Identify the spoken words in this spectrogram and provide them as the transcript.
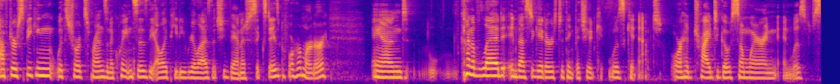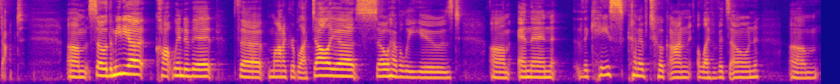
After speaking with Short's friends and acquaintances, the LAPD realized that she'd vanished six days before her murder and kind of led investigators to think that she had, was kidnapped or had tried to go somewhere and, and was stopped. Um, so the media caught wind of it. The moniker Black Dahlia, so heavily used. Um, and then the case kind of took on a life of its own. Um,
